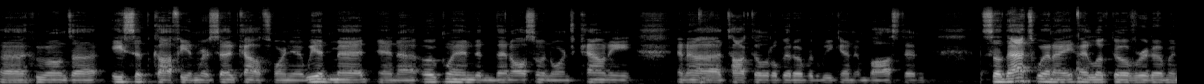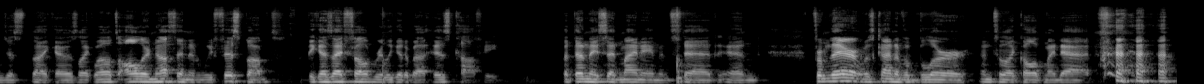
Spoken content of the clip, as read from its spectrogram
uh, who owns uh, ASIP Coffee in Merced, California. We had met in uh, Oakland and then also in Orange County, and uh, talked a little bit over the weekend in Boston. So that's when I, I, looked over at him and just like I was like, "Well, it's all or nothing," and we fist bumped because I felt really good about his coffee. But then they said my name instead, and from there it was kind of a blur until I called my dad.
